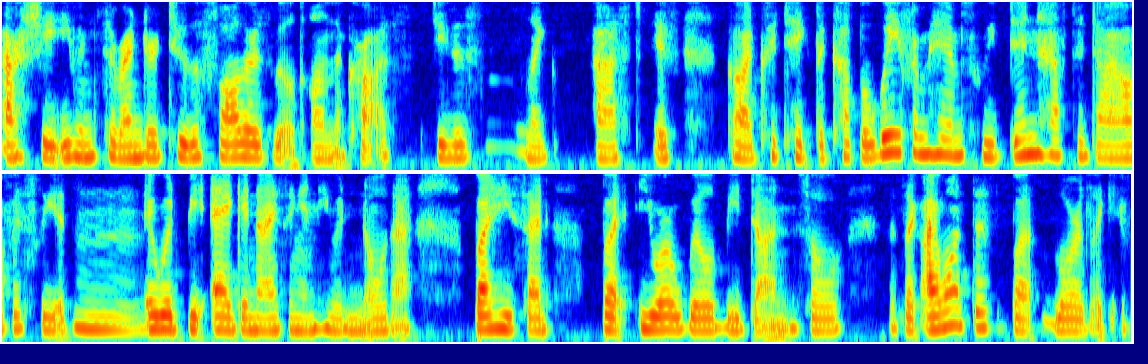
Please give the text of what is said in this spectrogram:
actually even surrendered to the Father's will on the cross. Jesus, like, asked if God could take the cup away from him so he didn't have to die. Obviously, it's mm. it would be agonizing and he would know that. But he said, "But your will be done." So it's like I want this, but Lord, like if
